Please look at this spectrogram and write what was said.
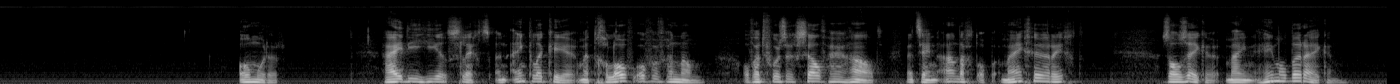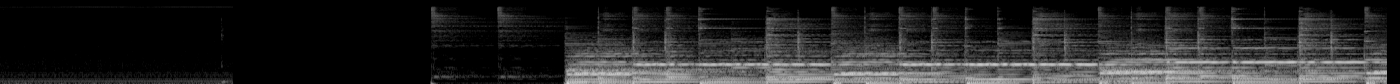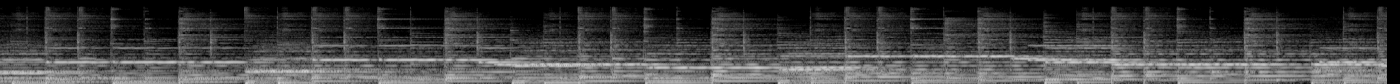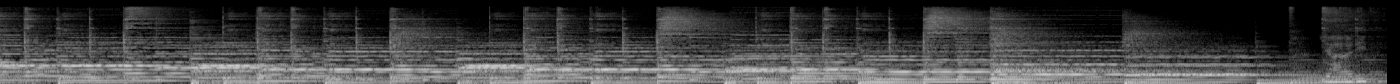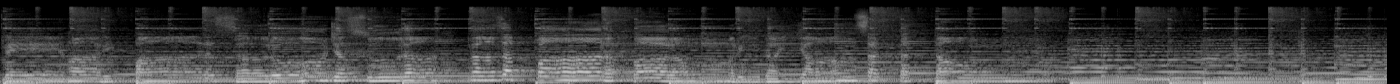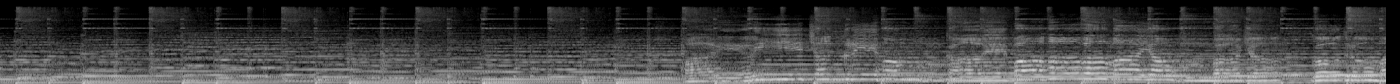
O moeder, hij die hier slechts een enkele keer met geloof over vernam, of het voor zichzelf herhaalt met zijn aandacht op mij gericht, zal zeker mijn hemel bereiken. ज गोद्रुम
